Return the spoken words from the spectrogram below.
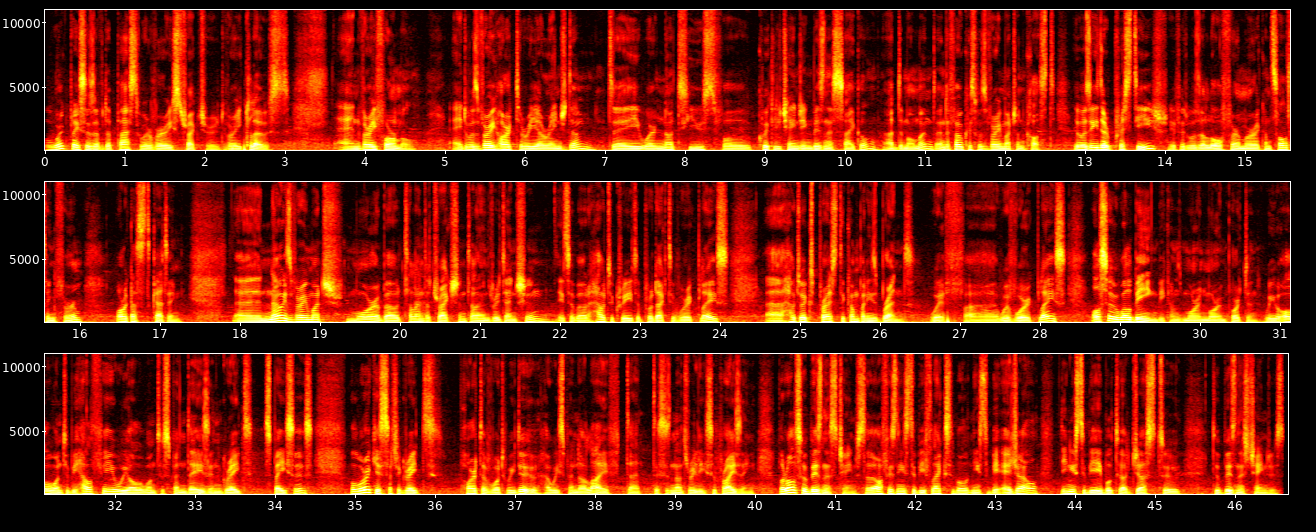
Workplaces of the past were very structured, very close, and very formal. It was very hard to rearrange them. They were not used for quickly changing business cycle at the moment, and the focus was very much on cost. It was either prestige, if it was a law firm or a consulting firm, or cost cutting. Now it's very much more about talent attraction, talent retention. It's about how to create a productive workplace, uh, how to express the company's brand with uh, with workplace. Also, well-being becomes more and more important. We all want to be healthy. We all want to spend days in great spaces. Well, work is such a great part of what we do, how we spend our life, that this is not really surprising. But also business change. So the office needs to be flexible, it needs to be agile, it needs to be able to adjust to, to business changes.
